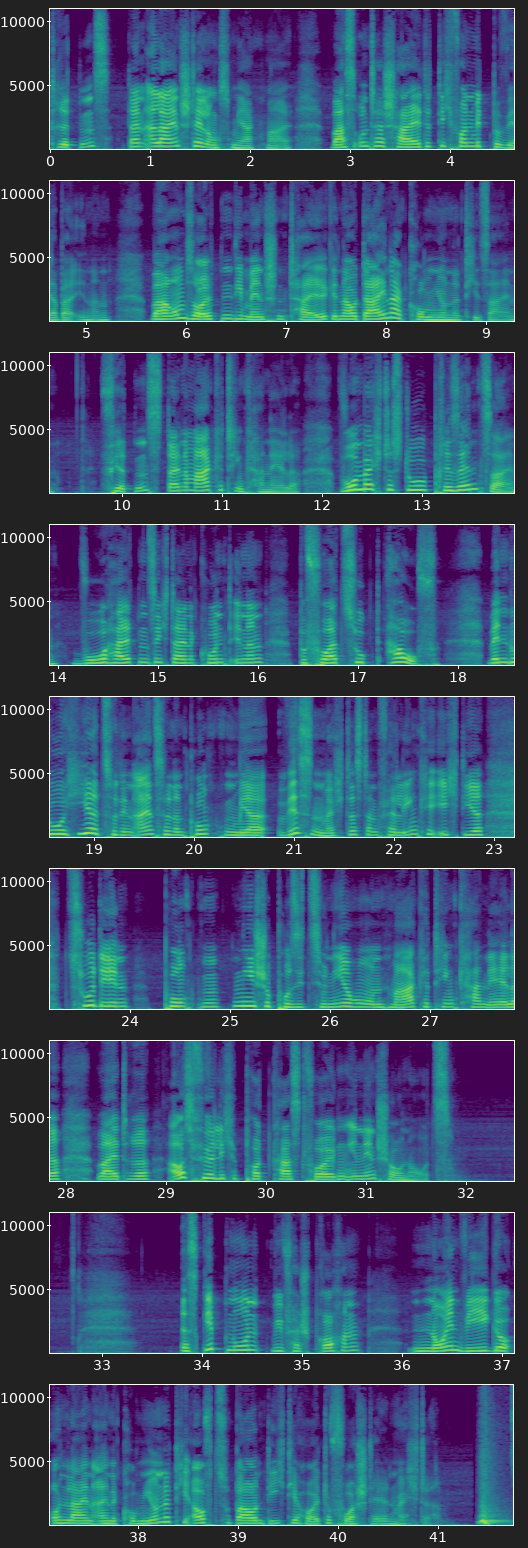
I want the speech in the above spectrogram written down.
Drittens, dein Alleinstellungsmerkmal. Was unterscheidet dich von MitbewerberInnen? Warum sollten die Menschen Teil genau deiner Community sein? Viertens, deine Marketingkanäle. Wo möchtest du präsent sein? Wo halten sich deine KundInnen bevorzugt auf? Wenn du hier zu den einzelnen Punkten mehr wissen möchtest, dann verlinke ich dir zu den Punkten Nische, Positionierung und Marketingkanäle weitere ausführliche Podcast-Folgen in den Show Notes. Es gibt nun, wie versprochen, neun Wege, online eine Community aufzubauen, die ich dir heute vorstellen möchte.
